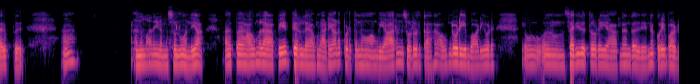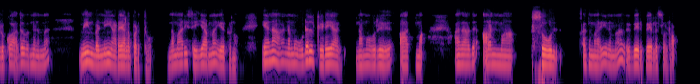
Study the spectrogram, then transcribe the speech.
கருப்பு அந்த மாதிரி நம்ம சொல்லுவோம் இல்லையா? அப்ப அவங்கள பேர் தெரில அவங்கள அடையாளப்படுத்தணும், அவங்க யாருன்னு சொல்றதுக்காக அவங்களுடைய பாடியோட சரீரத்தோடைய அங்கங்கள் என்ன குறைபாடு இருக்கோ, அதை வந்து நம்ம மீன் பண்ணி அடையாளப்படுத்துவோம். இந்த மாதிரி செய்யாமல் இருக்கணும். ஏன்னா, நம்ம உடல் கிடையாது. நம்ம ஒரு ஆத்மா. அதாவது ஆன்மா, சோல் அது மாதிரி நம்ம வெவ்வேறு பேரில் சொல்கிறோம்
